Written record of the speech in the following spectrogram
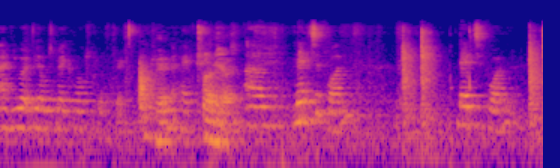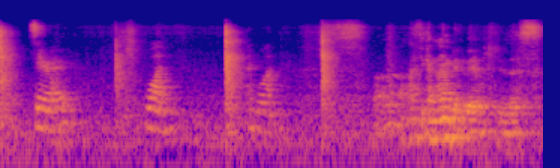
and you won't be able to make a multiple of 3. Okay, Okay. try me out. Um, negative 1, negative 1, 0, 1, and 1. Ah, I think I'm going to be able to do this.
